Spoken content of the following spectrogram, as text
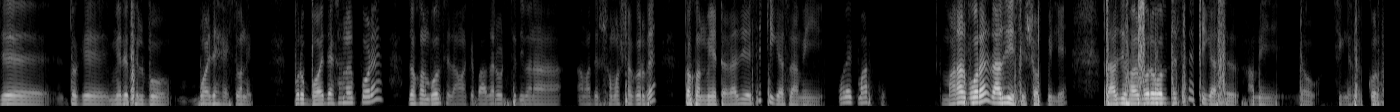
যে তোকে মেরে ফেলব, ভয় দেখাইছে অনেক। পুরো ভয় দেখানোর পরে যখন বলছে আমাকে বাজার উঠতে দিবে না, আমাদের সমস্যা করবে, তখন মেয়েটা রাজি হয়েছে, ঠিক আছে, আমি অনেক মারছে। মারার পরে রাজি হয়েছে সব মিলিয়ে। রাজি হওয়ার পরে বলতেছে, ঠিক আছে, আমি সিগনেচার করব।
